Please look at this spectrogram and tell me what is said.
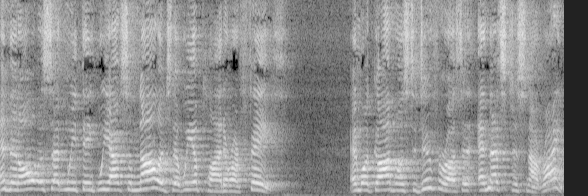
and then all of a sudden we think we have some knowledge that we apply to our faith and what God wants to do for us, and that's just not right.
